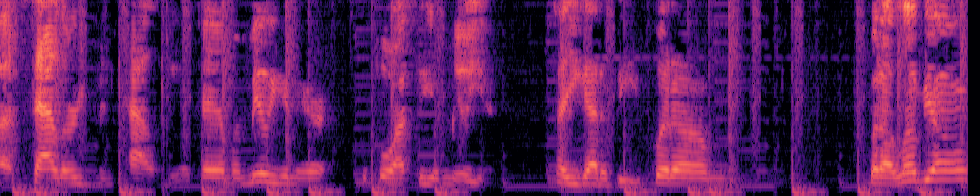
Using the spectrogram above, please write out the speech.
a salaried mentality. Okay, I'm a millionaire before I see a million. That's how you gotta be. But um, but I love y'all.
